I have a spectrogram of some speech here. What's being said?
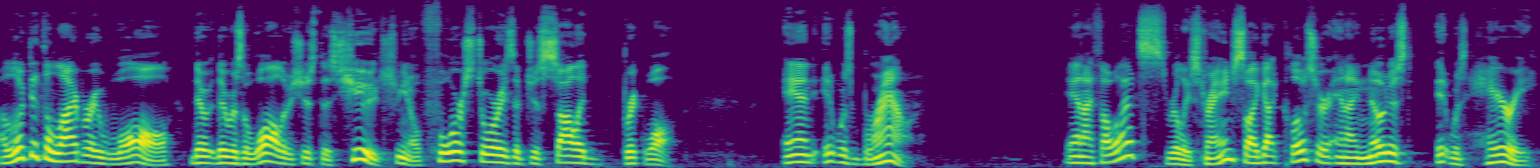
I looked at the library wall. There, there was a wall It was just this huge, you know, four stories of just solid brick wall. And it was brown. And I thought, well, that's really strange. So I got closer and I noticed it was hairy.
